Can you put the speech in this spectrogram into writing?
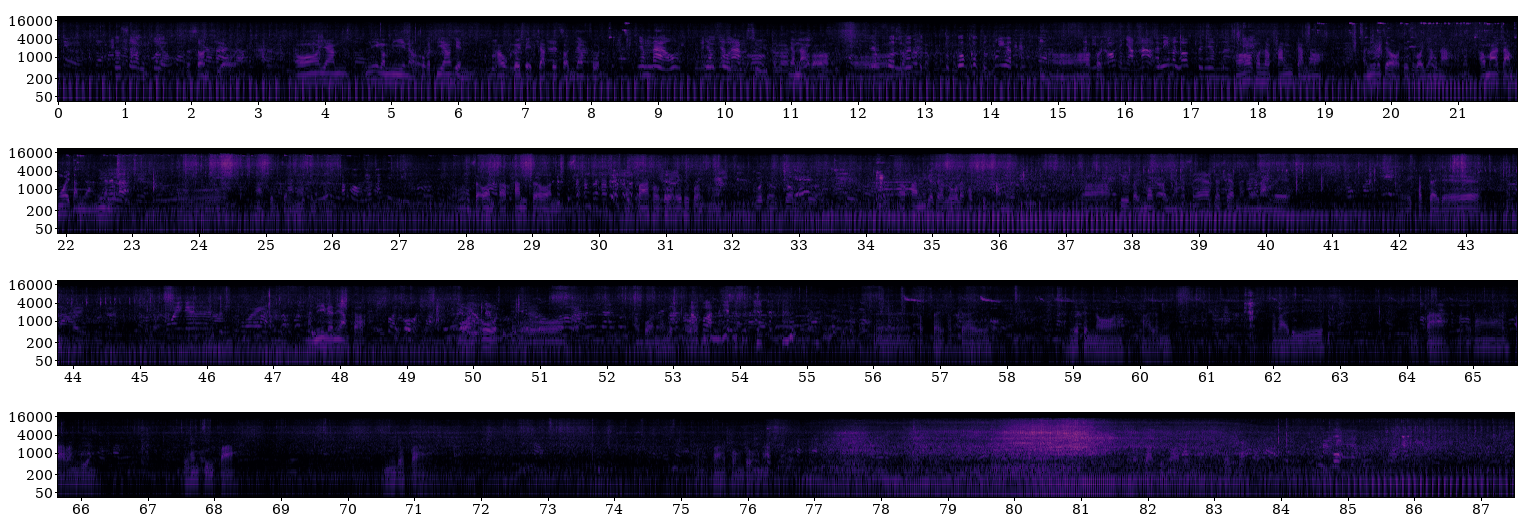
ตัวส่วนเขียวตัวซ่อนเขียวอะอ๋อยามนี่ก็มีเนาะปกติเราเห็นเขาเคยไปจับแต่ตอนยามฝนยำหนาวยำฝนยามหนาวก็ออกอ๋อยำฝนแล้วมันตุกกบกับตุกเกียด อ๋อคนอันนี้มันออกแต่ยำหนาวอ๋อคนละพันธุ์กันเนาะอันนี้มันจะออกแต่เฉพาะยามหนาวนะเอามาตามห้วยตามอย่างนี่นั่นนั่นแหแหละละโอ้น่าสนใจน่าสนใจปลาของเดียวค่ะสิบสี่โอ้สะอ่อนปลาพันธุ์สะอ่อนของปลาเขาโดงได้ทุกคนของมันปลาพันธุ์นี่ก็จะโลละหกสิบพันจะชื่อไปมกไปอย่างแซ่บแซ่บๆน่ะแนะนำเลยเฮ้ยเข้าใจเด้อ อันนี้เป็นอย่างก็บอลโอดโอ้เอาบอลมาเฮ็ดโอเอาดบอลเห็ดเออเข้าใจเข้าใจ อันนี้เป็นนอนะถ่ายแบบนี้สบายดีในป่าไปได้ป่าบางเวียงไปแห้งกินป่า อันนี้ก็ป่าป่าของดงนะบรรยากาศที่ว่าเลยนะได้ค่ะ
